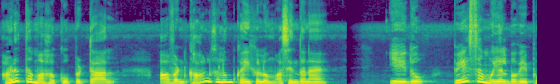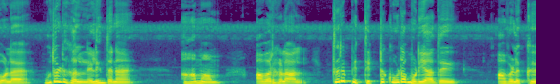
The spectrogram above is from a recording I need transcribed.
அழுத்தமாக கூப்பிட்டாள். அவன் கால்களும் கைகளும் அசைந்தன. ஏதோ பேச முயல்பவை போல உதடுகள் நெளிந்தன. ஆமாம் அவர்களால் திருப்பி திட்டக்கூட முடியாது. அவளுக்கு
